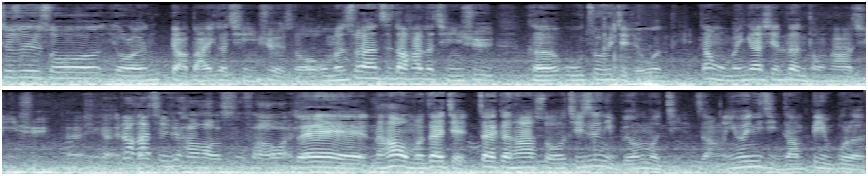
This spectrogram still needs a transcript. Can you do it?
就是说有人表达一个情绪的时候，我们虽然知道他的情绪可能无助于解决问题，但我们应该先认同他的情绪，对应该让他情绪好好的抒发完。对，然后我们再解再跟他说，其实你不用那么紧张，因为你紧张并不能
